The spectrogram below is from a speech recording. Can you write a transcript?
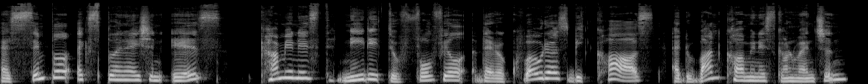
A simple explanation is communists needed to fulfill their quotas because at one communist convention,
